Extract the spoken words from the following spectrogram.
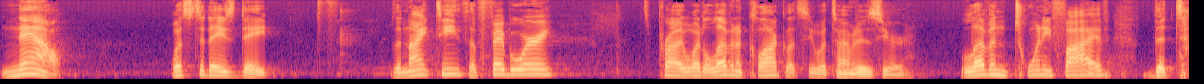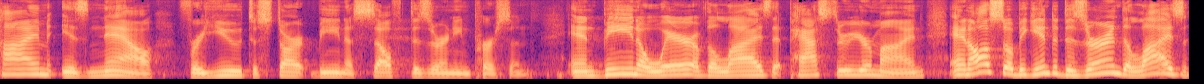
now. What's today's date? The 19th of February. It's probably what, 11 o'clock? Let's see what time it is here. 1125. The time is now for you to start being a self discerning person and being aware of the lies that pass through your mind, and also begin to discern the lies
